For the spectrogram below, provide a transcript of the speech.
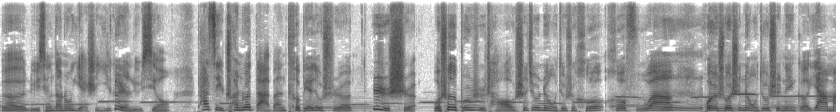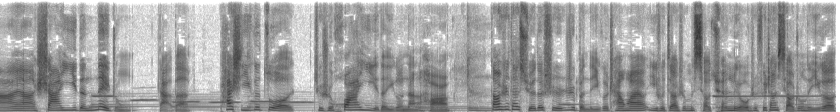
呃旅行当中也是一个人旅行，他自己穿着打扮特别就是日式。我说的不是日潮，是就是那种就是和和服啊，嗯或者说是那种就是那个亚麻呀、纱衣的那种打扮。他是一个做就是花艺的一个男孩儿，嗯当时他学的是日本的一个插花艺术，叫什么小泉流，是非常小众的一个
